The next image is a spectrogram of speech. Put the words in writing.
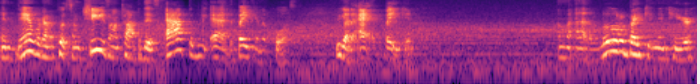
And then we're going to put some cheese on top of this after we add the bacon, of course. We got to add bacon. I'm going to add a little bacon in here.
